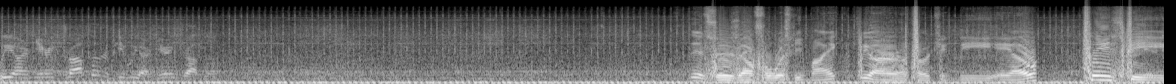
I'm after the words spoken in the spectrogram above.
We are nearing drop zone. Repeat, we are nearing drop zone. This is Alpha Whiskey Mike. We are approaching the AO. Please be.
